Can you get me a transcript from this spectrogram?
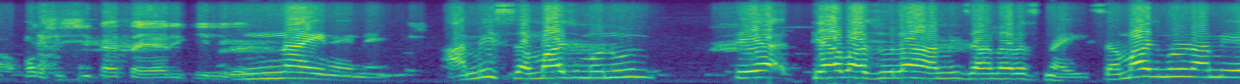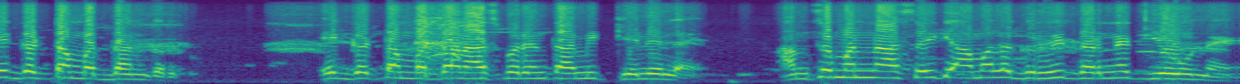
अपक्षाची काय तयारी केली? नाही नाही नाही. आम्ही समाज म्हणून त्या त्या बाजूला आम्ही जाणारच नाही. समाज म्हणून आम्ही एक गट्टा मतदान करतो. एक गट्टा मतदान आजपर्यंत आम्ही केलेलं आहे. आमचं म्हणणं असं आहे की आम्हाला गृहीत धरण्यात येऊ नये.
